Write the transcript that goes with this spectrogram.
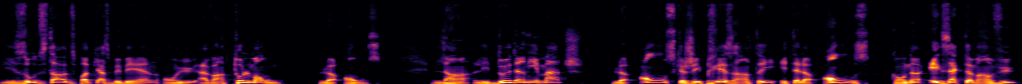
les auditeurs du podcast BBN ont eu avant tout le monde le 11. Dans les deux derniers matchs, le 11 que j'ai présenté était le 11 qu'on a exactement vu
